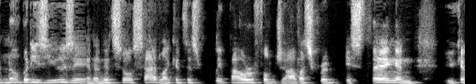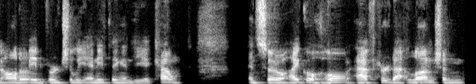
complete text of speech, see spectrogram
but nobody's using it. And it's so sad. Like it's this really powerful JavaScript based thing, and you can automate virtually anything in the account. And so I go home after that lunch, and,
